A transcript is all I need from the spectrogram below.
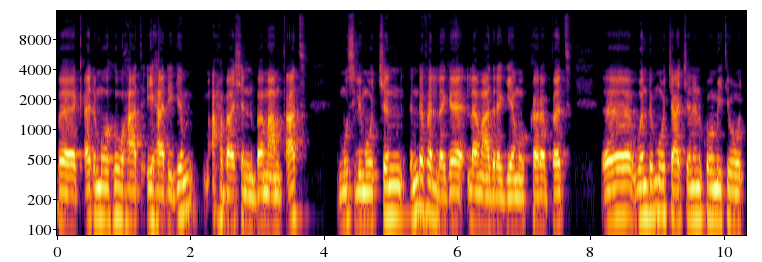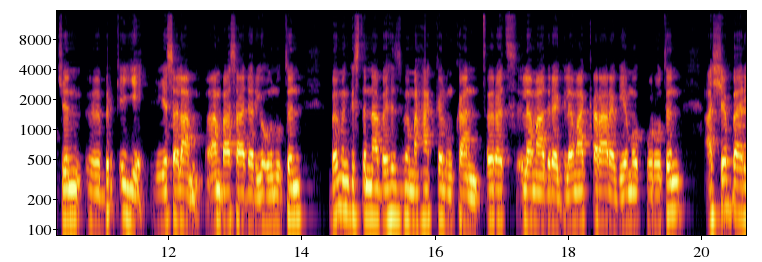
በቀድሞ ህወሓት ኢህአዴግም አህባሽን በማምጣት ሙስሊሞችን እንደፈለገ ለማድረግ የሞከረበት ወንድሞቻችንን ኮሚቴዎችን ብርቅዬ የሰላም አምባሳደር የሆኑትን በመንግስትና በህዝብ መካከል እንኳን ጥረት ለማድረግ ለማቀራረብ የሞከሩትን አሸባሪ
